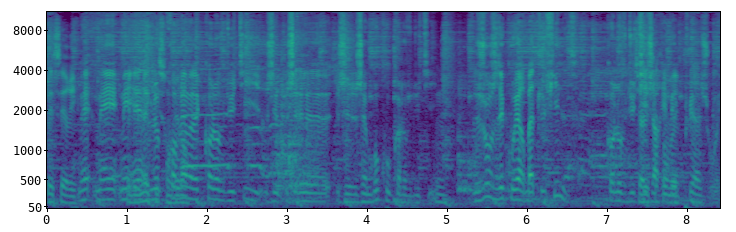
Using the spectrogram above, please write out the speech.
les séries. Mais, le problème avec Call of Duty, j'aime beaucoup Call of Duty. Mm. Le jour où j'ai découvert Battlefield, Call of Duty, j'arrivais plus à jouer.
